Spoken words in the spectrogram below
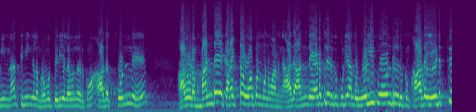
மீன்னா திமிங்கலம் ரொம்ப பெரிய லெவலில் இருக்கும். அதை கொன்று அதோட மண்டையை கரெக்டாக ஓப்பன் பண்ணுவானுங்க. அது அந்த இடத்துல இருக்கக்கூடிய அந்த ஒளி போன்று இருக்கும். அதை எடுத்து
